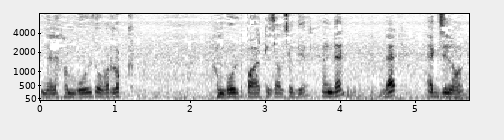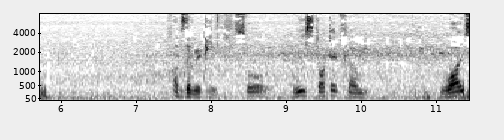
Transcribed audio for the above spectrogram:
then Humboldt Overlook. Humboldt Park is also there, and then that Exelon Observatory. So we started from Walsh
